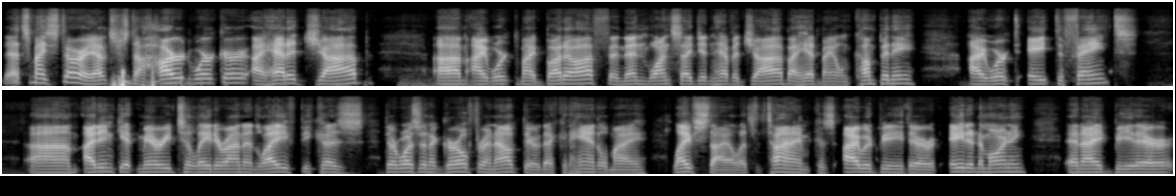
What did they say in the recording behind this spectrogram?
that's my story. I was just a hard worker. I had a job. Um, I worked my butt off, and then once I didn't have a job, I had my own company. I worked eight to faint. Um, I didn't get married till later on in life because there wasn't a girlfriend out there that could handle my lifestyle at the time because I would be there at eight in the morning and I'd be there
